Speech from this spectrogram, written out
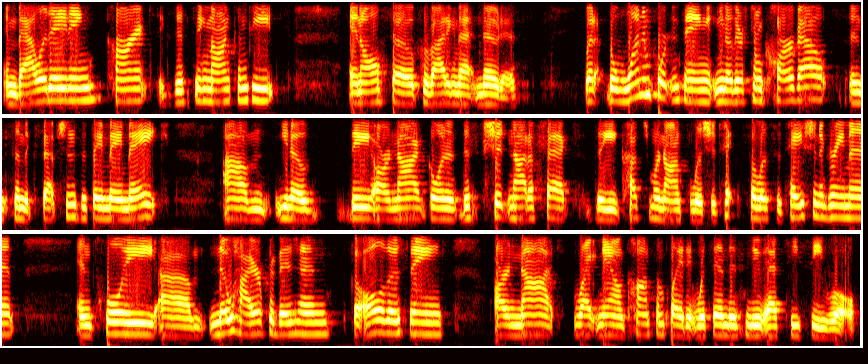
invalidating current existing non competes, and also providing that notice. But the one important thing, you know, there's some carve outs and some exceptions that they may make. Um, you know, they are not going to, this should not affect the customer non solicitation agreements, employee um, no hire provisions. So all of those things are not right now contemplated within this new FTC rule.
